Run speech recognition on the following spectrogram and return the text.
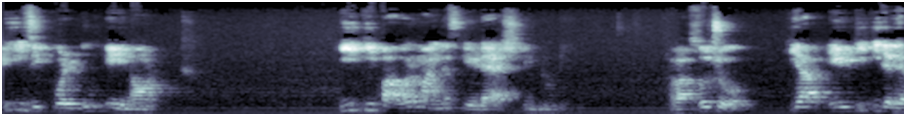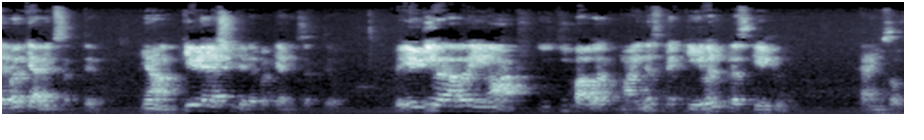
t is equal to A naught e की power minus k dash into t अब आप सोचो कि आप ए टी की जगह पर क्या लिख सकते हो? यहाँ के डैश की जगह पर क्या लिख सकते हो? तो ए टी बराबर ए नॉट पावर माइनस में k one plus k two times of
